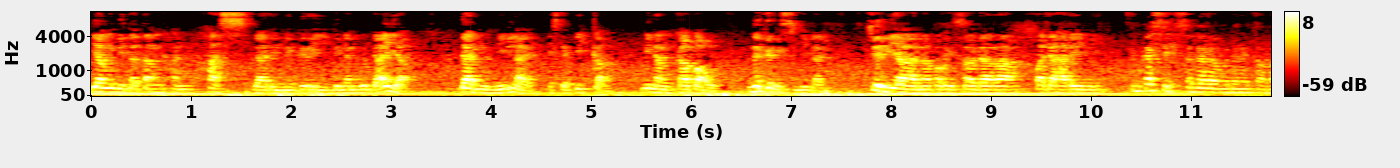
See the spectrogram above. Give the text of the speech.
Yang didatangkan khas dari negeri dengan budaya dan nilai estetika Minangkabau, Negeri Sembilan. Ceria nampaknya saudara pada hari ini. Terima kasih saudara moderator.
